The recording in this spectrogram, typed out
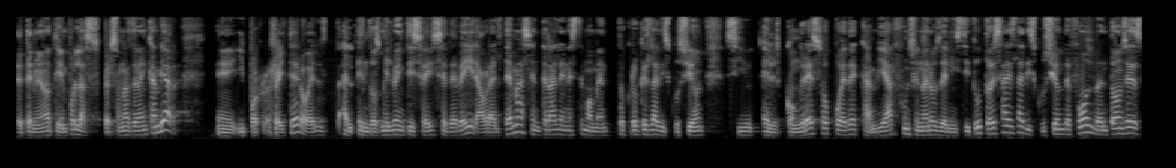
determinado tiempo las personas deben cambiar. Eh, y por reitero, él en 2026 se debe ir. Ahora, el tema central en este momento creo que es la discusión si el Congreso puede cambiar funcionarios del instituto. Esa es la discusión de fondo. Entonces,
